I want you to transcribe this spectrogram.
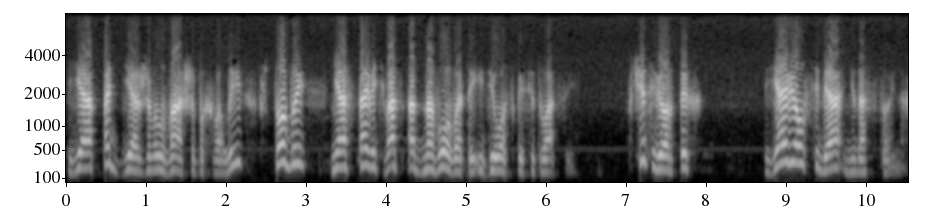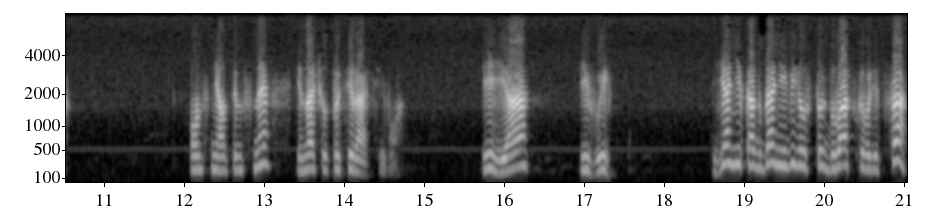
я поддерживал ваши похвалы, чтобы не оставить вас одного в этой идиотской ситуации. В-четвертых, я вел себя недостойно. Он снял пенсне и начал протирать его. И я, и вы. Я никогда не видел столь дурацкого лица,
